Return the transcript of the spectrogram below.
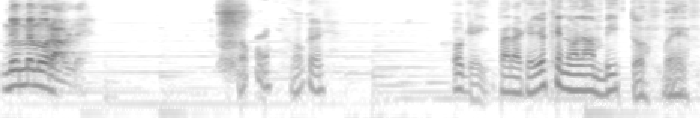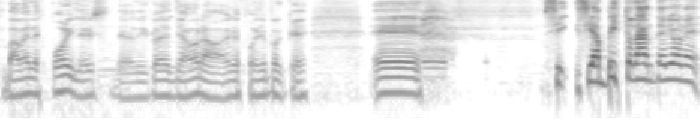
No es memorable. Ok. Ok. Ok. Para aquellos que no la han visto, pues va a haber spoilers. de- digo desde ahora va a haber spoilers porque eh, si, si has visto las anteriores,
